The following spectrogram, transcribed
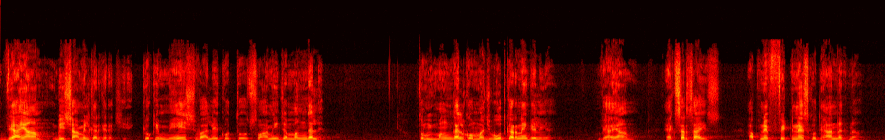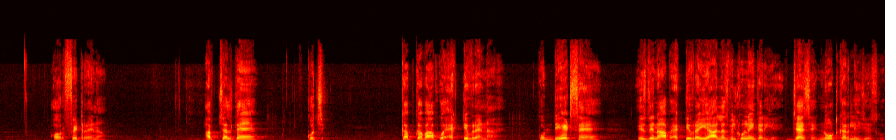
व्यायाम भी शामिल करके रखिए। क्योंकि मेष वाले को तो स्वामी जब मंगल है तो मंगल को मज़बूत करने के लिए व्यायाम, एक्सरसाइज, अपने फिटनेस को ध्यान रखना और फिट रहना। अब चलते हैं, कुछ कब कब आपको एक्टिव रहना है। कुछ डेट्स हैं, इस दिन आप एक्टिव रहिए, आलस बिल्कुल नहीं करिए। जैसे, नोट कर लीजिए इसको।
